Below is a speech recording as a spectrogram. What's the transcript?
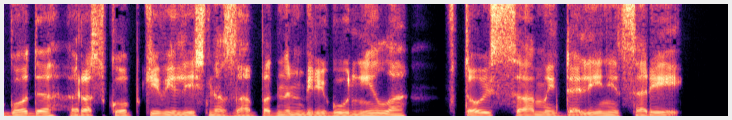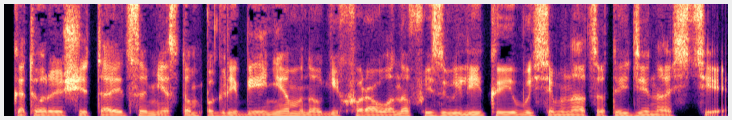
года раскопки велись на западном берегу Нила в той самой долине царей, которая считается местом погребения многих фараонов из Великой XVIII династии.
